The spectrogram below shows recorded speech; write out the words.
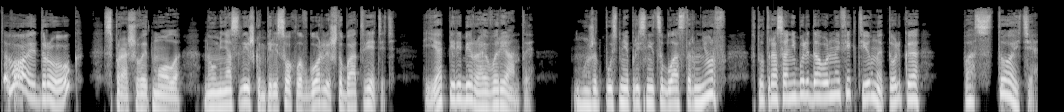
«Твой друг — спрашивает Мола, но у меня слишком пересохло в горле, чтобы ответить. Я перебираю варианты. Может, пусть мне приснится бластер Нерф? В тот раз они были довольно эффективны, только... Постойте,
